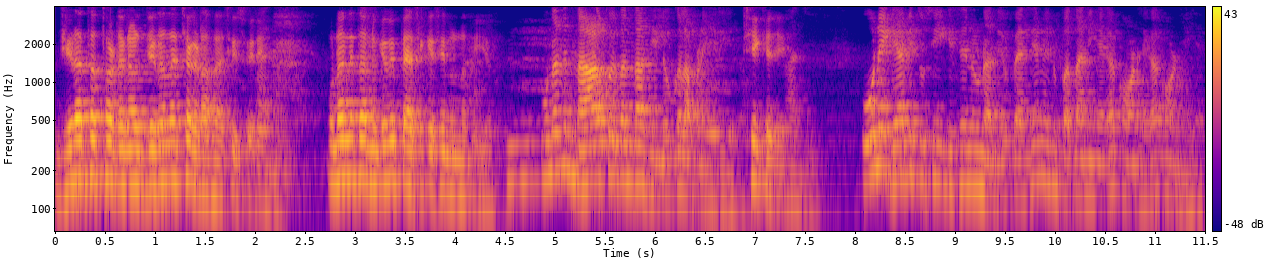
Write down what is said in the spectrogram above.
ਜਿਹੜਾ ਤਾਂ ਤੁਹਾਡੇ ਨਾਲ ਜਿਹੜਾ ਦਾ ਝਗੜਾ ਹੋਇਆ ਸੀ ਸਵੇਰੇ ਉਹਨਾਂ ਨੇ ਤੁਹਾਨੂੰ ਕਿਹਾ ਵੀ ਪੈਸੇ ਕਿਸੇ ਨੂੰ ਨਾ ਦਿਓ। ਉਹਨਾਂ ਦੇ ਨਾਲ ਕੋਈ ਬੰਦਾ ਸੀ ਲੋਕਲ ਆਪਣੇ ਏਰੀਏ ਠੀਕ ਹੈ ਜੀ। ਹਾਂਜੀ। ਉਹਨੇ ਕਿਹਾ ਵੀ ਤੁਸੀਂ ਕਿਸੇ ਨੂੰ ਨਾ ਦਿਓ ਪੈਸੇ ਮੈਨੂੰ ਪਤਾ ਨਹੀਂ ਹੈਗਾ ਕੌਣ ਹੈਗਾ ਕੌਣ ਨਹੀਂ ਹੈ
